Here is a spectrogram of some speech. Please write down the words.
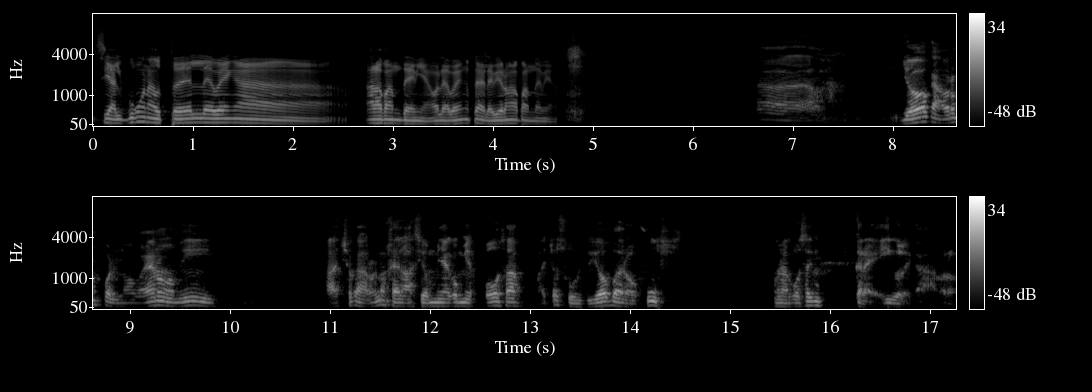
si alguna, ustedes le ven a, a la pandemia? O le ven, ustedes le vieron a la pandemia. Ah, yo, cabrón, por lo menos a mí, ha hecho, cabrón, la relación mía con mi esposa, ha hecho subió, pero uf, una cosa increíble, cabrón.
